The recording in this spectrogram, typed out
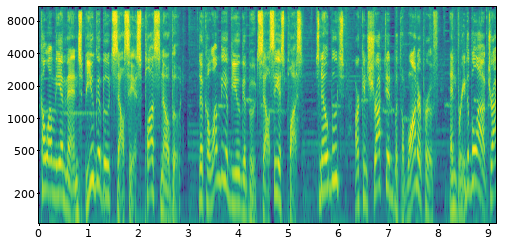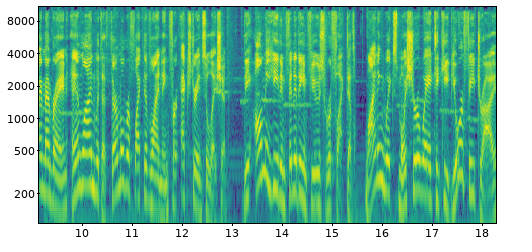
Columbia Men's Bugaboot Celsius Plus Snow Boot. The Columbia Bugaboot Celsius Plus snow boots are constructed with a waterproof and breathable OutDry membrane and lined with a thermal reflective lining for extra insulation. The Omni-Heat Infinity Infused Reflective lining wicks moisture away to keep your feet dry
